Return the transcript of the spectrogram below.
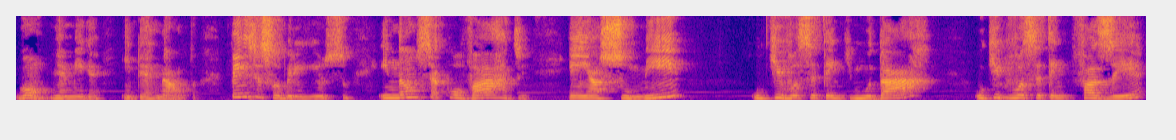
Bom, minha amiga internauta, pense sobre isso e não se acovarde em assumir o que você tem que mudar, o que você tem que fazer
